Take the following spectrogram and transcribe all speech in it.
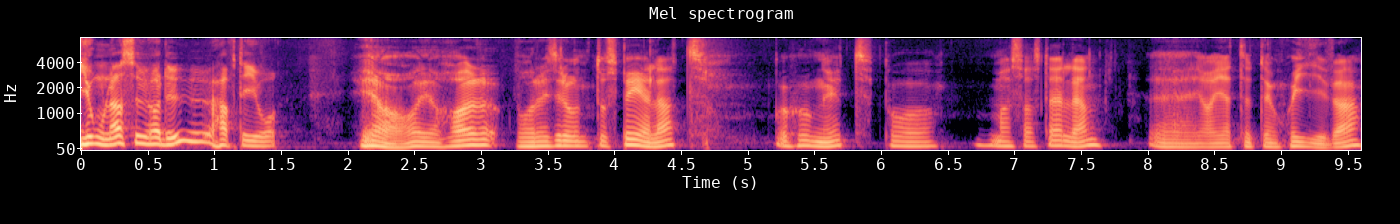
Jonas, hur har du haft det i år? Ja, jag har varit runt och spelat och sjungit på massa ställen. Eh, jag har gett ut en skiva.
